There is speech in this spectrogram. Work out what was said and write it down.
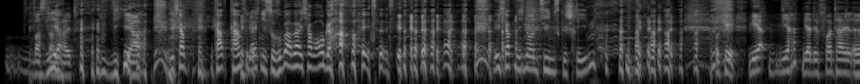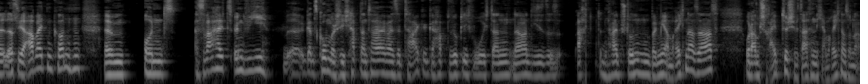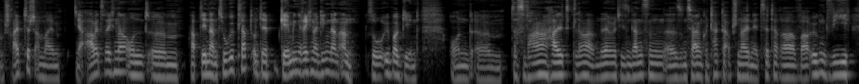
was wir. dann halt. wir. Ja. Ich habe kam, kam vielleicht nicht so rüber, aber ich habe auch gearbeitet. ich habe nicht nur in Teams geschrieben. okay, wir wir hatten ja den Vorteil, äh, dass wir arbeiten konnten ähm, und es war halt irgendwie äh, ganz komisch. Ich habe dann teilweise Tage gehabt, wirklich, wo ich dann na diese achteinhalb Stunden bei mir am Rechner saß oder am Schreibtisch. Ich saß ja nicht am Rechner, sondern am Schreibtisch, an meinem ja, Arbeitsrechner und ähm, habe den dann zugeklappt und der Gaming-Rechner ging dann an, so übergehend. Und ähm, das war halt klar, ne, mit diesen ganzen äh, sozialen Kontakte abschneiden etc. war irgendwie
